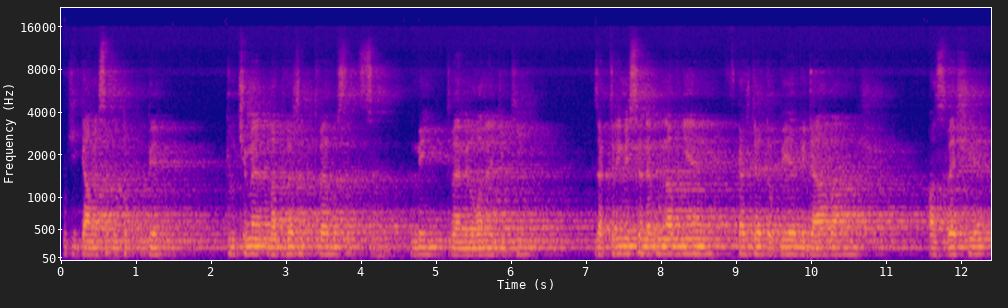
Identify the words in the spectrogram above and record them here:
Utíkáme se po tobě, klučíme na dveře tvého srdce, my, tvé milované děti, za kterými se neunavně v každé době vydáváš a zveš je,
